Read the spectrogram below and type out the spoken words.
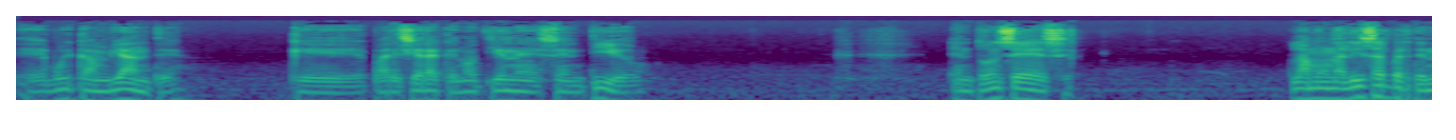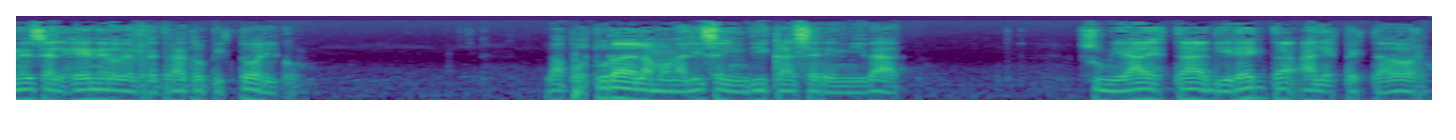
eh, muy cambiante que pareciera que no tiene sentido. Entonces, la Mona Lisa pertenece al género del retrato pictórico la postura de la Mona Lisa indica serenidad. Su mirada está directa al espectador.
